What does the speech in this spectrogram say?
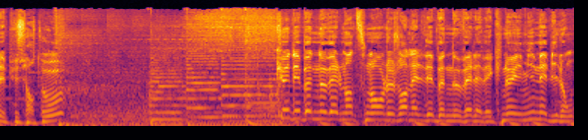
et puis surtout... Que des bonnes nouvelles maintenant, le journal des bonnes nouvelles avec Noémie Mabilon.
